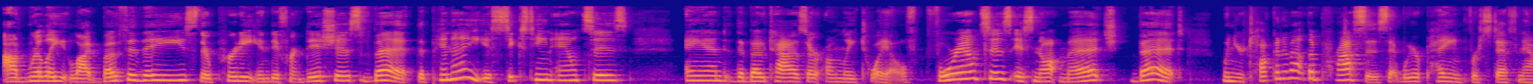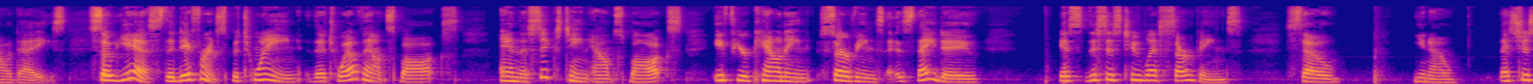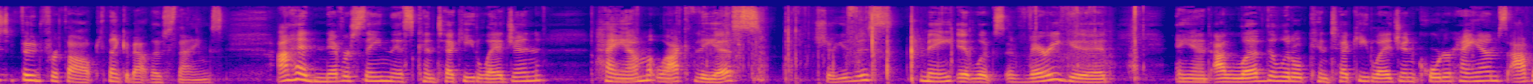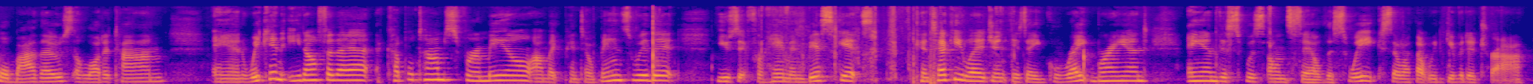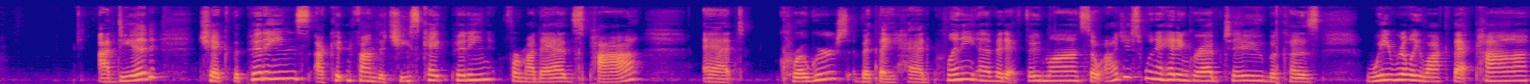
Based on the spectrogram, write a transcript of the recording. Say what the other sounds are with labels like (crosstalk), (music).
I really like both of these. They're pretty in different dishes, but the penne is 16 ounces and the bow ties are only 12. Four ounces is not much, but when you're talking about the prices that we're paying for stuff nowadays. So yes, the difference between the 12 ounce box and the 16 ounce box if you're counting servings as they do, is this is two less servings. So, you know, that's just food for thought. Think about those things. I had never seen this Kentucky Legend ham like this. Show you this meat. It looks very good. And I love the little Kentucky Legend quarter hams. I will buy those a lot of time. And we can eat off of that a couple times for a meal. I'll make pinto beans with it, use it for ham and biscuits. Kentucky Legend is a great brand, and this was on sale this week, so I thought we'd give it a try. I did check the puddings. I couldn't find the cheesecake pudding for my dad's pie at Kroger's, but they had plenty of it at Food Lion, so I just went ahead and grabbed two because we really like that pie.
